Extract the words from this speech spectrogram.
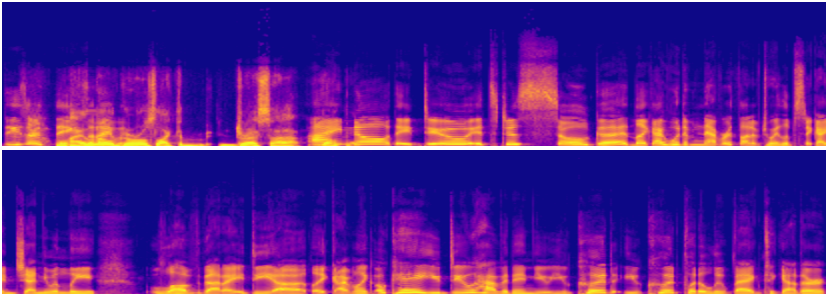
These are things that little would girls like to dress up? I they? know they do. It's just so good. Like I would have never thought of toy lipstick. I genuinely love that idea. Like I'm like, okay, you do have it in you. You could you could put a loot bag together.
